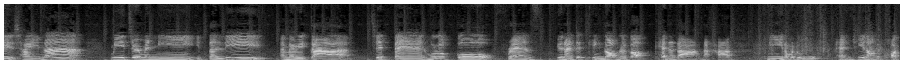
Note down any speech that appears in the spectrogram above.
ย์ไชน่ามีเยอรมนี อิตาลี อเมริกา เจแปนโมร็อกโกฟรานซ์ยูไนเต็ดคิงดอมแล้วก็แคนาดานะคะ นี่เรามาดูแผนที่น้องเอฟคอร์ด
